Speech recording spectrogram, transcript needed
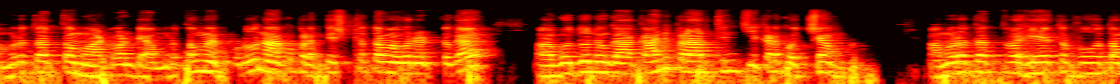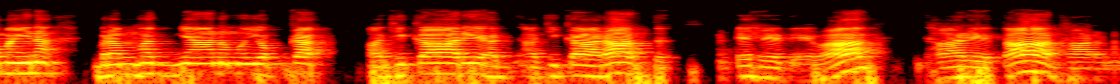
అమృతత్వం అటువంటి అమృతం ఎప్పుడు నాకు ప్రతిష్ఠితమగునట్లుగా అగుదునుగాక అని ప్రార్థించి ఇక్కడికి వచ్చాము అమృతత్వ హేతుభూతమైన బ్రహ్మజ్ఞానము యొక్క అధికారి అధికారాత్ అంటే హే దేవా ధారేత ధారణ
